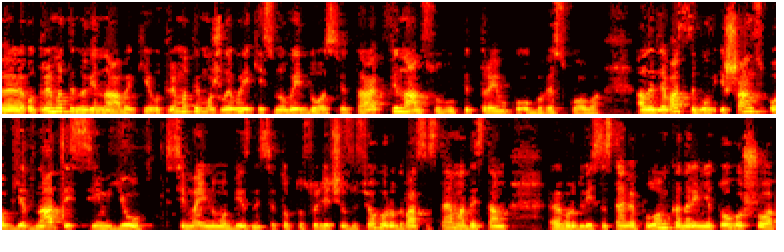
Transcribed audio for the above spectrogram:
е, отримати нові навики, отримати, можливо, якийсь новий досвід, так, фінансову підтримку обов'язково. Але для вас це був і шанс об'єднати сім'ю в сімейному бізнесі. Тобто, судячи з усього, родова система, десь там е, в родовій системі поломка на рівні того, що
